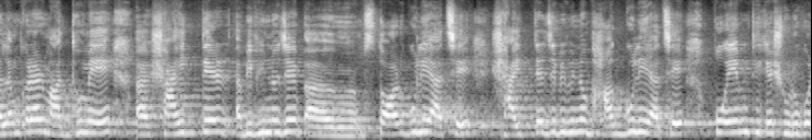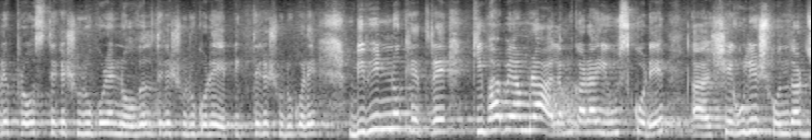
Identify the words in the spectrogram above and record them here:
আলমকারার মাধ্যমে সাহিত্যের বিভিন্ন যে স্তরগুলি আছে, সাহিত্যের যে বিভিন্ন ভাগগুলি আছে পোয়েম থেকে শুরু করে প্রোস থেকে শুরু করে নোভেল থেকে শুরু করে এপিক থেকে শুরু করে বিভিন্ন ক্ষেত্রে কীভাবে আমরা আলমকারা ইউজ করে সেগুলির সৌন্দর্য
